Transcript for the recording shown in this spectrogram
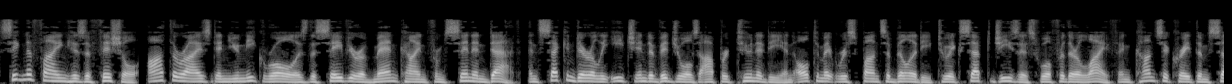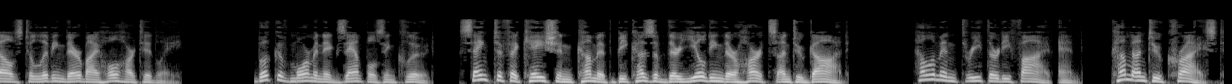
signifying his official, authorized and unique role as the savior of mankind from sin and death, and secondarily each individual's opportunity and ultimate responsibility to accept Jesus' will for their life and consecrate themselves to living thereby wholeheartedly. Book of Mormon examples include, "...sanctification cometh because of their yielding their hearts unto God." Helaman 335 and Come unto Christ,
